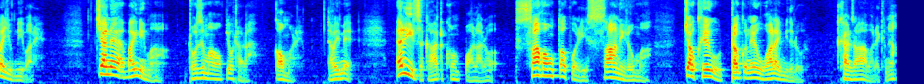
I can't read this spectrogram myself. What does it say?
မှတ်ယူမိပါတယ်ကြံတဲ့အပိုင်းတွေမှာဒေါ်စင်မအောင်ပြောထားတာကောင်းပါတယ်ဒါပေမဲ့အဲ့ဒီစကားတစ်ခွန်းပါလာတော့စားကောင်းတောက်ဖွယ်ကြီးစားနေတော့မှ ကြောက်ခဲကိုတောက်ကနေဝါလိုက်မိတယ်လို့ခံစားရပါတယ်ခင်ဗျာ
